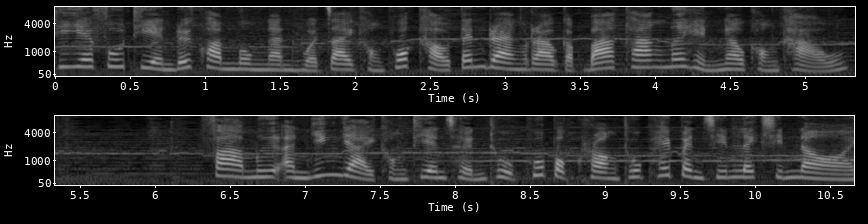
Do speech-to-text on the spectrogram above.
ที่เย่ฟู่เทียนด้วยความงงงันหัวใจของพวกเขาเต้นแรงราวกับบ้าคลั่งเมื่อเห็นเงาของเขาฝ่ามืออันยิ่งใหญ่ของเทียนเฉินถูกผู้ปกครองทุบให้เป็นชิ้นเล็กชิ้นน้อย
